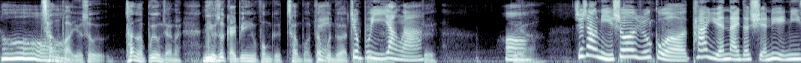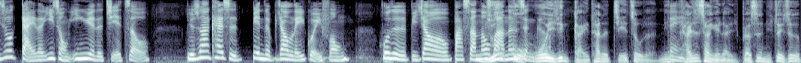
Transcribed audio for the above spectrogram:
哦，唱法有时候当然不用讲了，你有时候改编有风格，唱法大部分都要就不一样啦。对，对啊。就像你说，如果他原来的旋律，你说改了一种音乐的节奏。比如说，他开始变得比较雷鬼风，或者比较巴萨诺瓦那整个，我已经改他的节奏了，你还是唱原来，表示你对这个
